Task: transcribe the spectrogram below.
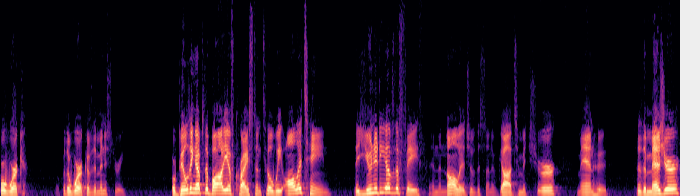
for work for the work of the ministry for building up the body of Christ until we all attain the unity of the faith and the knowledge of the Son of God to mature manhood, to the measure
